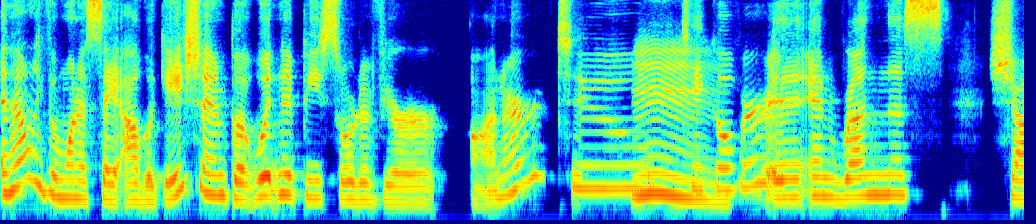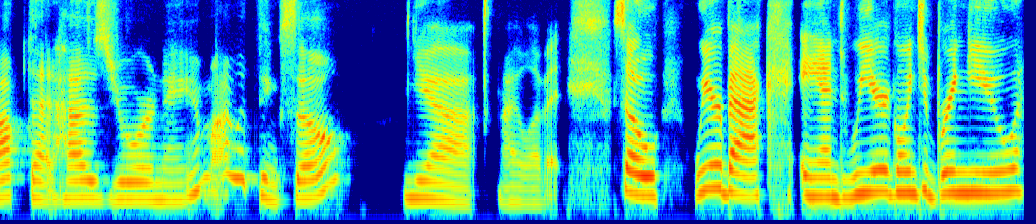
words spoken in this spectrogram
And I don't even want to say obligation, but wouldn't it be sort of your honor to mm. take over and, and run this shop that has your name? I would think so. Yeah, I love it. So we're back and we are going to bring you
